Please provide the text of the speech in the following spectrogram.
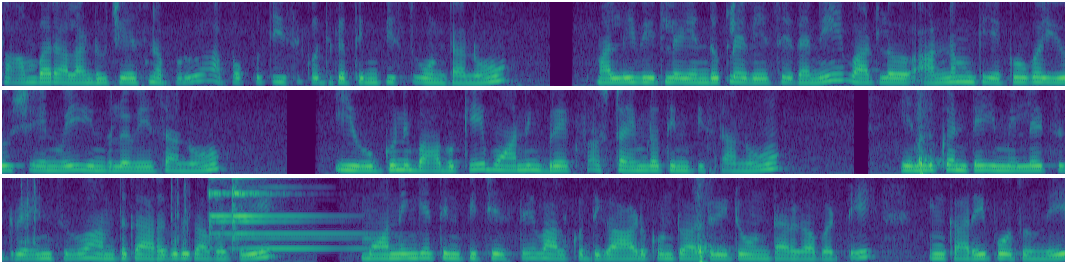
సాంబార్ అలాంటివి చేసినప్పుడు ఆ పప్పు తీసి కొద్దిగా తినిపిస్తూ ఉంటాను. మళ్ళీ వీటిలో ఎందుకులే వేసేదని వాటిలో అన్నంకి ఎక్కువగా యూజ్ చేయనివి ఇందులో వేశాను. ఈ ఉగ్గుని బాబుకి మార్నింగ్ బ్రేక్ఫాస్ట్ టైంలో తినిపిస్తాను. ఎందుకంటే ఈ మిల్లెట్స్ గ్రెయిన్స్ అంతగా అరగదు కాబట్టి మార్నింగే తినిపించేస్తే వాళ్ళు కొద్దిగా ఆడుకుంటూ అటు ఇటు ఉంటారు కాబట్టి ఇంకా అరిగిపోతుంది.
